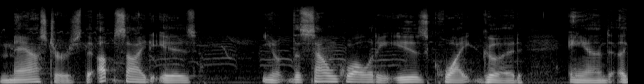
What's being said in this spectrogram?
masters. The upside is you know the sound quality is quite good. And uh,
